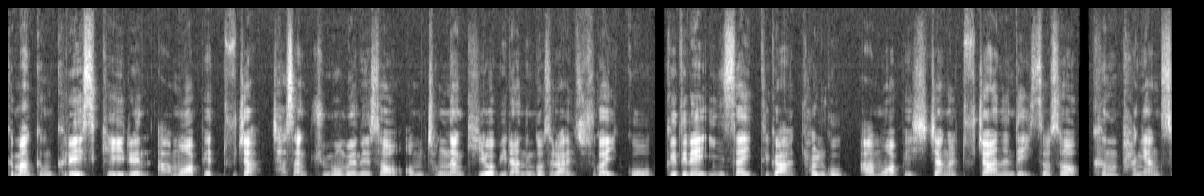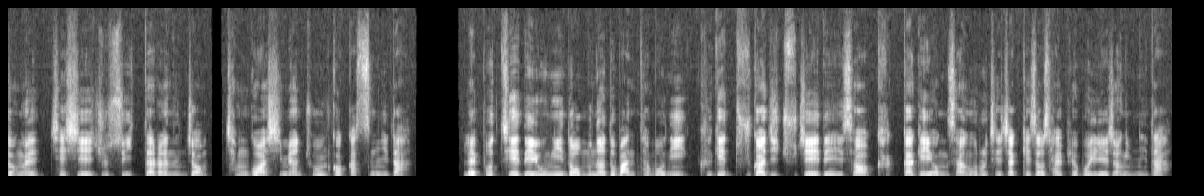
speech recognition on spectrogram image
그만큼 그레이스케일은 암호화폐 투자, 자산 규모 면에서 엄청난 기업이라는 것을 알 수가 있고 그들의 인사이트가 결국 암호화폐 시장을 투자하는 데 있어서 큰 방향성을 제시해 줄 수 있다라는 점 참고하시면 좋을 것 같습니다. 레포트의 내용이 너무나도 많다 보니 크게 두 가지 주제에 대해서 각각의 영상으로 제작해서 살펴볼 예정입니다.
